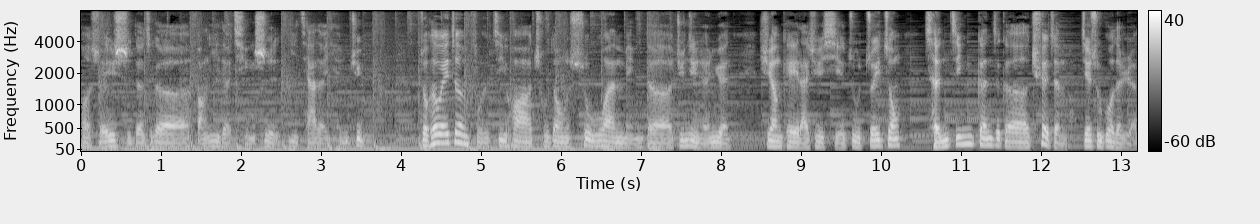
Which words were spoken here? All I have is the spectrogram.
哦，所以使得这个防疫的情势愈加的严峻。佐科威政府计划出动数万名的军警人员，希望可以来去协助追踪。曾经跟这个确诊接触过的人，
